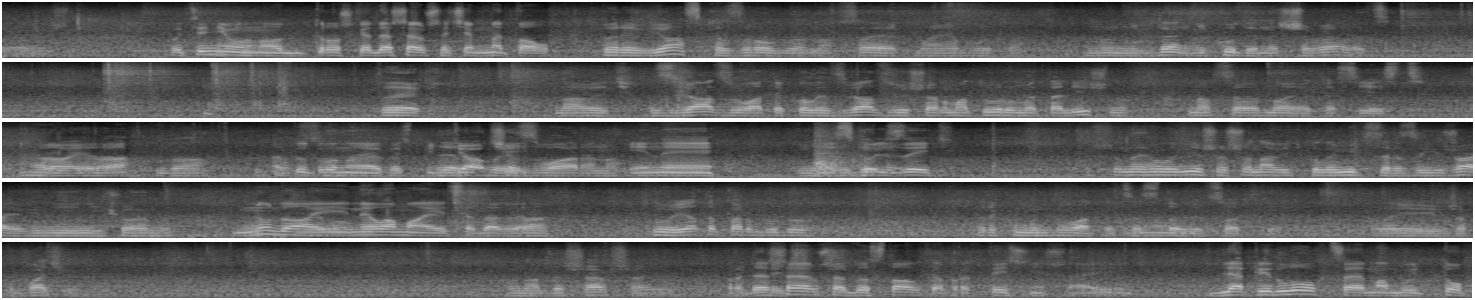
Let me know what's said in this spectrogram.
По ціні воно трошки дешевше, ніж метал. Перев'язка зроблена, все як має бути. Ну ніде нікуди не шевелиться. Так, навіть зв'язувати, коли зв'язуєш арматуру металічну, вона все одно якась є. Грає, так? Да? Да. А тут воно якось підтягує зварено. і не, не скользить. Що найголовніше, що навіть коли міксер заїжджає, він її нічого не. Ну так, да, і не ламається навіть. Так. Ну я тепер буду рекомендувати це 100%. Але я її вже побачив. Вона дешевша і Дешевша, доставка практичніша. І для підлог це, мабуть, топ.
